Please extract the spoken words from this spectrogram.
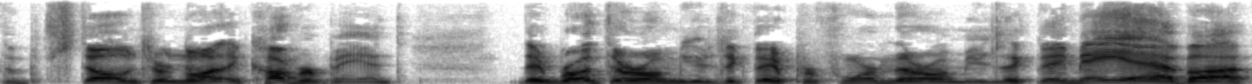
The Stones are not a cover band. They wrote their own music, they performed their own music. They may have uh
